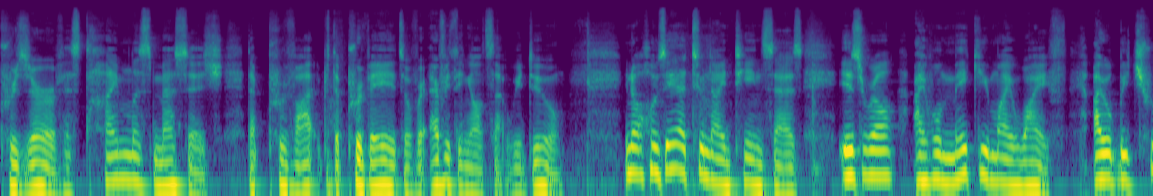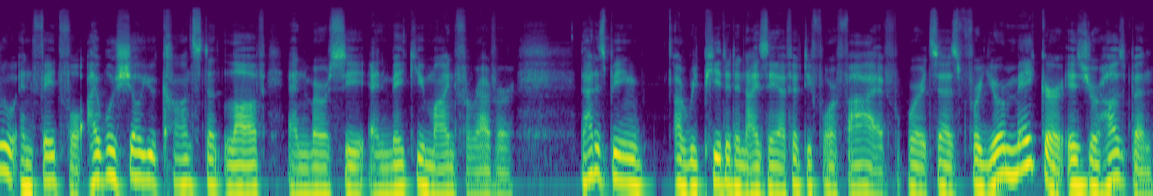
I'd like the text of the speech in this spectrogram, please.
preserve his timeless message that provide that pervades over everything else that we do. You know, Hosea 2:19 says, "Israel, I will make you my wife. I will be true and faithful. I will show you constant love and mercy and make you mine forever." That is being uh, repeated in Isaiah 54 5, where it says, For your Maker is your husband,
